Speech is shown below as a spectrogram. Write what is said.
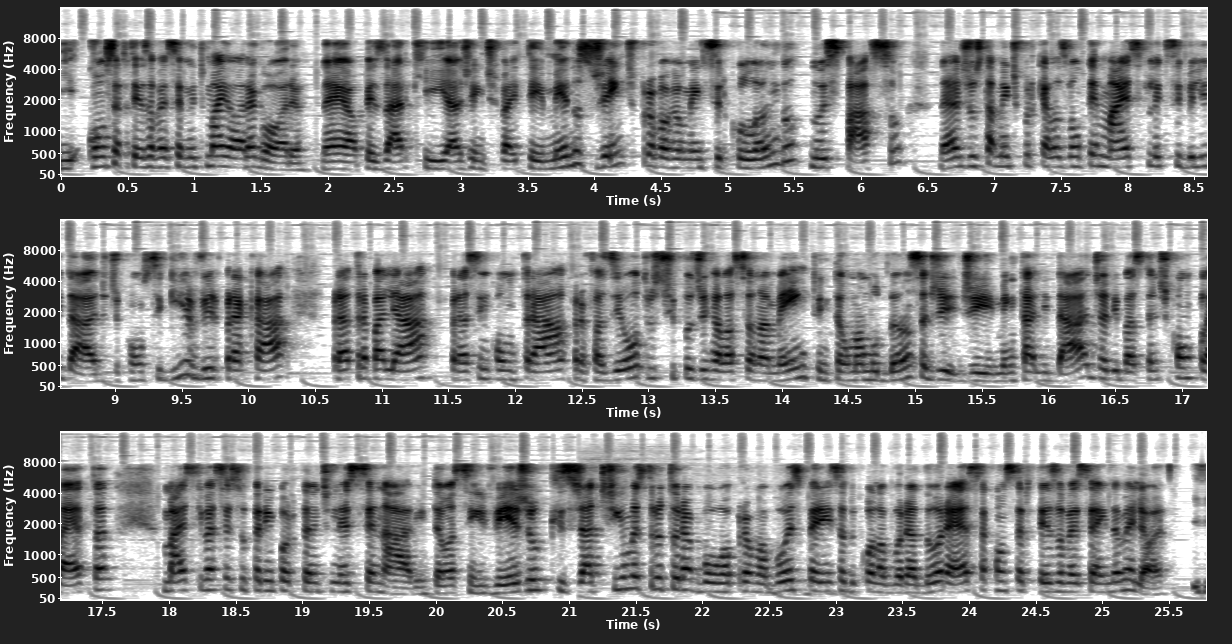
E com certeza vai ser muito maior agora, né? Apesar que a gente vai ter menos gente provavelmente circulando no espaço, né? Justamente porque elas vão ter mais flexibilidade de conseguir vir para cá para trabalhar, para se encontrar, para fazer outros tipos de relacionamento. Então, uma mudança de, de mentalidade ali bastante completa, mas que vai ser super importante nesse cenário. Então, assim, vejo que já tinha uma estrutura boa para uma boa experiência do colaborador, essa com certeza vai ser ainda melhor. E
